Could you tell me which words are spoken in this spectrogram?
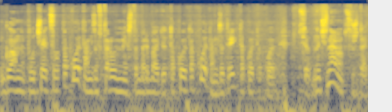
главное, получается вот такое, там за второе место борьба идет такое-такое, там за третье такое-такое. Все, начинаем обсуждать.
